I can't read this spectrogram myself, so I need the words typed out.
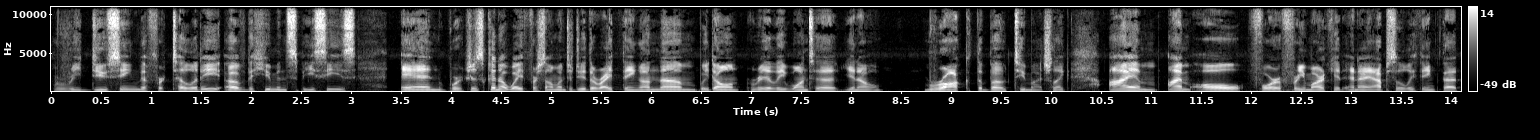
reducing the fertility of the human species and we're just going to wait for someone to do the right thing on them. We don't really want to you know rock the boat too much. Like I am I'm all for a free market and I absolutely think that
